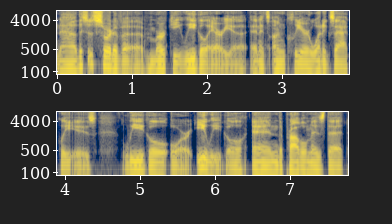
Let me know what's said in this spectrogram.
Now, this is sort of a murky legal area, and it's unclear what exactly is legal or illegal. And the problem is that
